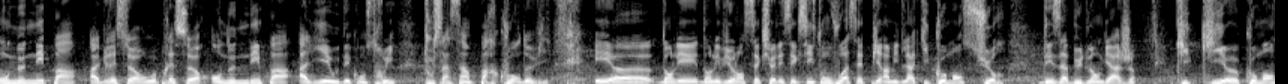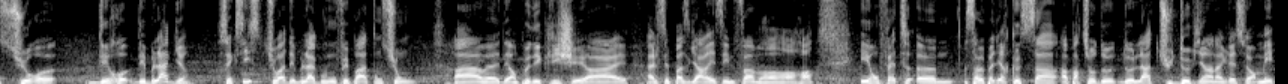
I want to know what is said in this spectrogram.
On ne naît pas agresseur ou oppresseur, on ne naît pas allié ou déconstruit. Tout ça, c'est un parcours de vie. Et euh, dans, les, dans les violences sexuelles et sexistes, on voit cette pyramide-là qui commence sur des abus de langage, qui, qui euh, commence sur euh, des, des blagues sexistes, tu vois, des blagues où on fait pas attention. Ah, un peu des clichés. Ah, elle sait pas se garer, c'est une femme. Ah, ah, ah. Et en fait, ça veut pas dire que ça, à partir de, de là, tu deviens un agresseur. Mais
